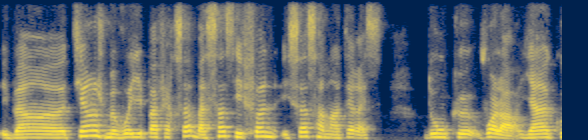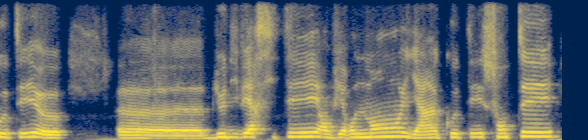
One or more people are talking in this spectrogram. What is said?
eh ben tiens, je me voyais pas faire ça, bah ça c'est fun et ça, ça m'intéresse. Donc euh, voilà, il y a un côté euh, biodiversité, environnement, il y a un côté santé,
